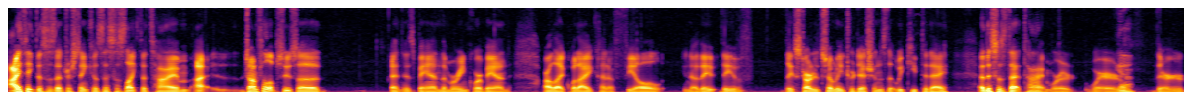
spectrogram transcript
I think this is interesting because this is like the time I, John Philip Sousa and his band, the Marine Corps band, are like what I kind of feel. You know, they they've they started so many traditions that we keep today, and this is that time where where Yeah. they're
